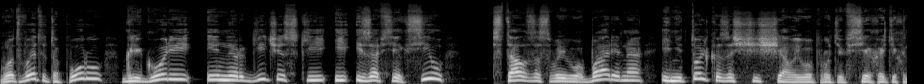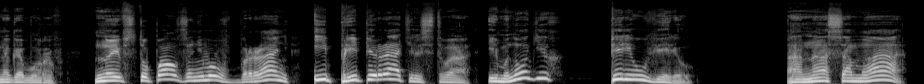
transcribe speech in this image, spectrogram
Вот в эту-то пору Григорий энергически и изо всех сил стал за своего барина и не только защищал его против всех этих наговоров, но и вступал за него в брань и препирательство, и многих переуверил. «Она сама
